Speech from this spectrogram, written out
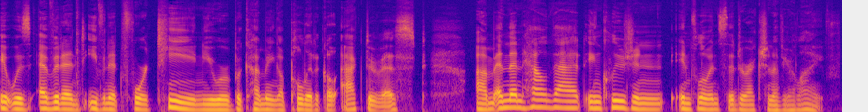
It was evident even at 14 you were becoming a political activist. Um, and then how that inclusion influenced the direction of your life.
